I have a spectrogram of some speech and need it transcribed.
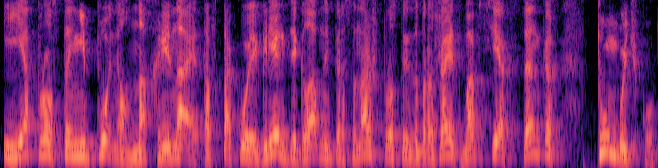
И я просто не понял, нахрена это в такой игре, где главный персонаж просто изображает во всех сценках тумбочку.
